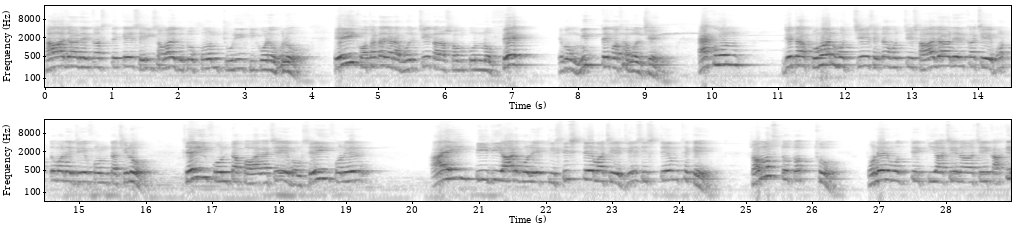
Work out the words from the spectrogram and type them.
শাহজাহানের কাছ থেকে সেই সময় দুটো ফোন চুরি কি করে হলো? এই কথাটা যারা বলছে, তারা সম্পূর্ণ ফেক এবং মিথ্যে কথা বলছেন। এখন যেটা প্রমাণ হচ্ছে, সেটা হচ্ছে শাহজাহানের কাছে বর্তমানে যে ফোনটা ছিল সেই ফোনটা পাওয়া গেছে এবং সেই ফোনের আইপিডিআর বলে একটি সিস্টেম আছে, যে সিস্টেম থেকে সমস্ত তথ্য ফোনের মধ্যে কি আছে না আছে, কাকে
